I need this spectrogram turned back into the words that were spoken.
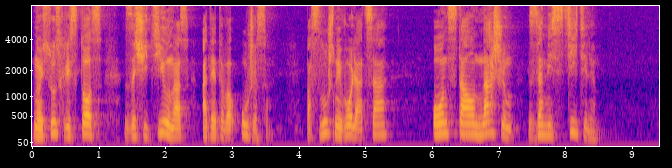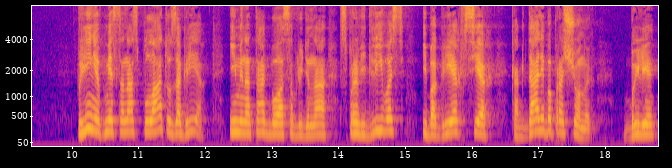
Но Иисус Христос защитил нас от этого ужаса. Послушной воле Отца, Он стал нашим заместителем. Приняв вместо нас плату за грех, именно так была соблюдена справедливость, ибо грех всех, когда-либо прощенных, были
